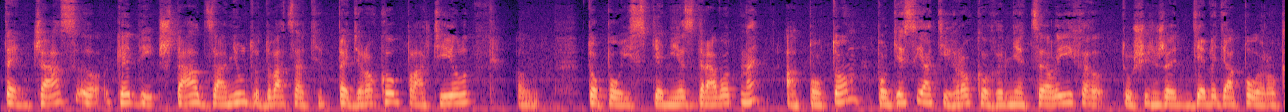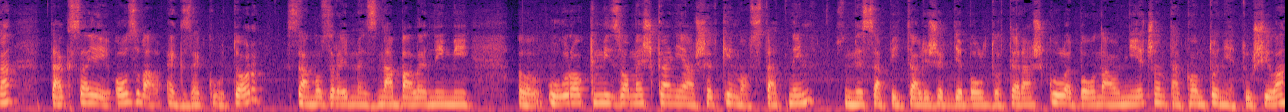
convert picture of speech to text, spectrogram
ten čas, e, kedy štát za ňu do 25 rokov platil e, to poistenie zdravotné a potom po desiatich rokoch necelých, e, tuším, že 9,5 roka, tak sa jej ozval exekútor, samozrejme s nabalenými úrokmi, zomeškania a všetkým ostatným sme sa pýtali, že kde bol terašku, lebo ona o niečom takomto netušila.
